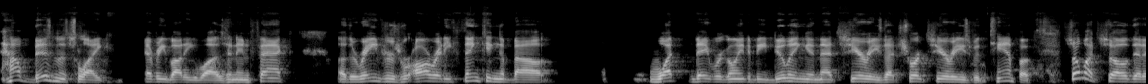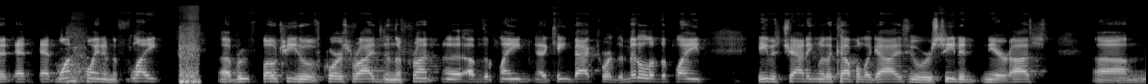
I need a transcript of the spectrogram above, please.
how businesslike everybody was. And in fact, uh, the Rangers were already thinking about what they were going to be doing in that series, that short series with Tampa. So much so that at, at, one point in the flight, uh, Bruce Bochy, who of course rides in the front uh, of the plane, uh, came back toward the middle of the plane. He was chatting with a couple of guys who were seated near us. Um,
